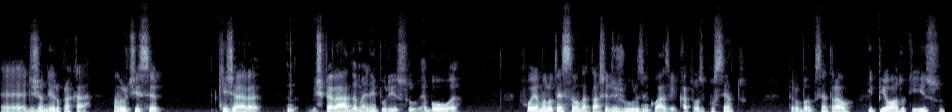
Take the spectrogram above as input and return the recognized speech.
é, de janeiro para cá. A notícia que já era esperada, mas nem por isso é boa, foi a manutenção da taxa de juros em quase 14% pelo Banco Central e pior do que isso,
